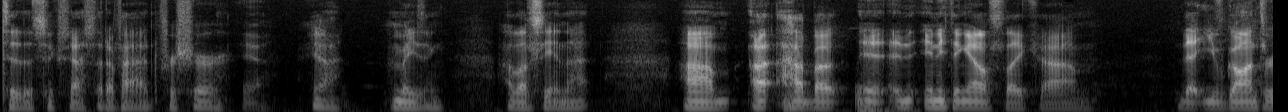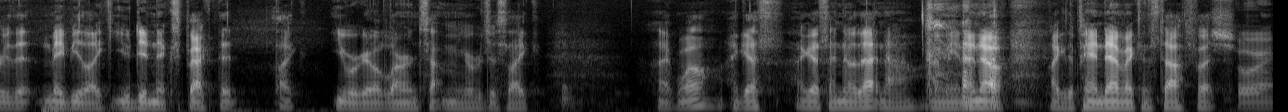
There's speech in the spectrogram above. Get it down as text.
to the success that I've had for sure. Yeah. Yeah, amazing. I love seeing that. Um, uh, how about i- i- anything else like um, that you've gone through that maybe like you didn't expect that like you were going to learn something? You were just like, like, well, I guess I guess I know that now. I mean, I know like the pandemic and stuff, but Sure.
